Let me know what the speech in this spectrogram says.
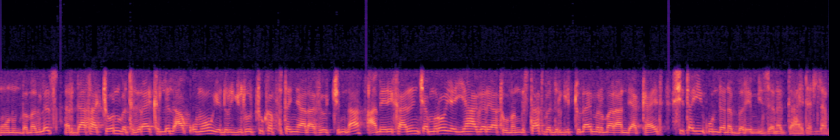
መሆኑን በመግለጽ እርዳታቸውን በትግራይ ክልል አቁመው የድርጅቶቹ ከፍተኛ ኃላፊዎችን እና አሜሪካንን ጨምሮ የየሀገራቱ መንግስታት በድርጊቱ ላይ ምርመራ እንዲያካሄድ ሲጠይቁ እንደነበር የሚዘነጋ አይደለም።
